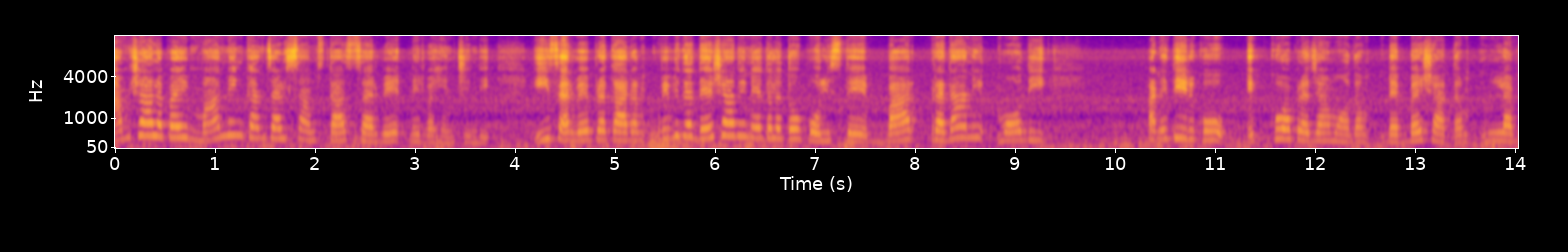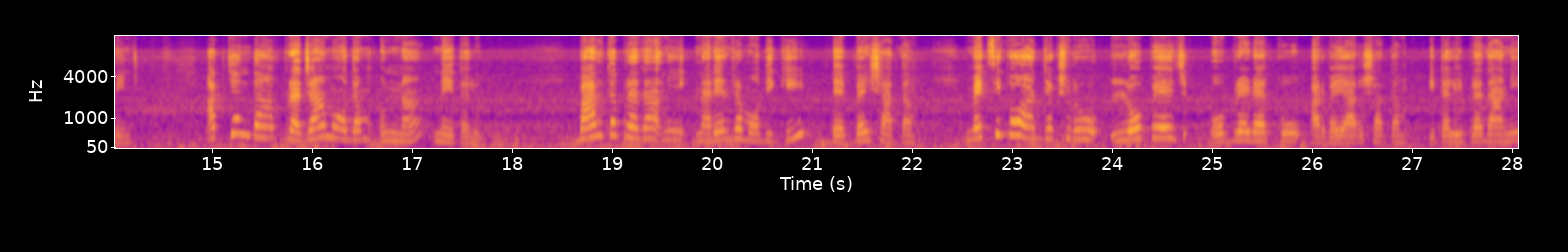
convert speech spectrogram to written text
అంశాలపై మార్నింగ్ కన్సల్ట్ సంస్థ సర్వే నిర్వహించింది. ఈ సర్వే ప్రకారం వివిధ దేశాధినేతలతో పోలిస్తే భార్ ప్రధాని మోదీ పనితీరుకు ఎక్కువ ప్రజామోదం డెబ్బై శాతం లభించింది అత్యంత ప్రజామోదం ఉన్న నేతలు. భారత ప్రధాని నరేంద్ర మోదీకి డెబ్బై శాతం మెక్సికో అధ్యక్షుడు లోపేజ్ ఓబ్రేడర్కు అరవై ఆరు శాతం ఇటలీ ప్రధాని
